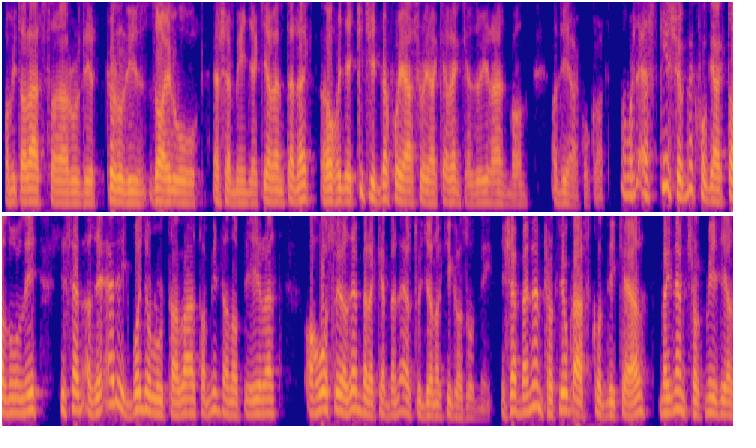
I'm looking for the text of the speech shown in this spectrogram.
amit a ráctanáról körüli zajló események jelentenek, hogy egy kicsit befolyásolják ellenkező irányban a diákokat. Na most ezt később meg fogják tanulni, hiszen azért elég bonyolultá vált a mindennapi élet, ahhoz, hogy az emberek ebben el tudjanak igazodni. És ebben nem csak jogászkodni kell, meg nem csak média,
